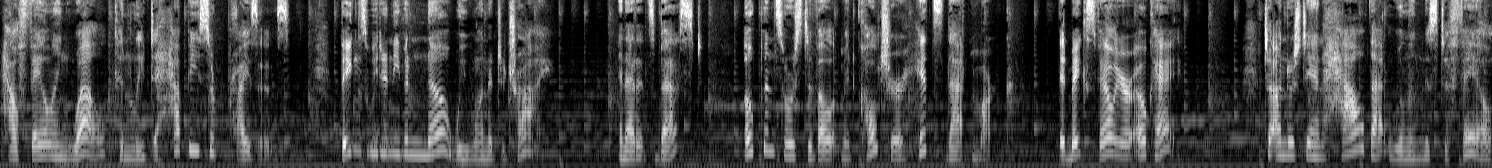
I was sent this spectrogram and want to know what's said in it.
how failing well can lead to happy surprises. things we didn't even know we wanted to try. And at its best, open source development culture hits that mark. It makes failure okay. To understand how that willingness to fail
